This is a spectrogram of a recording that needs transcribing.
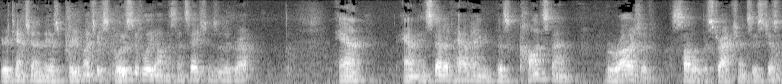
your attention is pretty much exclusively on the sensations of the breath. And, and instead of having this constant barrage of subtle distractions, it's just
